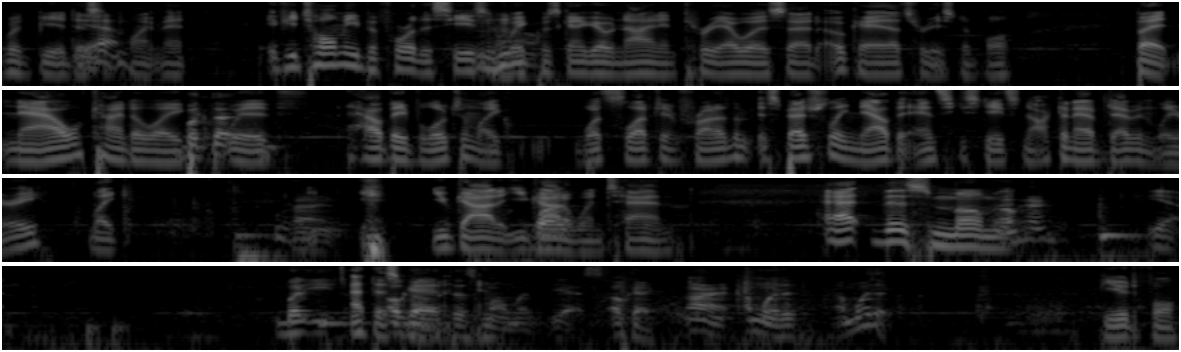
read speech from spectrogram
would be a disappointment. If you told me before the season mm-hmm. Wake was going to go nine and three, I would have said, okay, that's reasonable. But now, kind of like that- with how they've looked and like what's left in front of them, especially now that NC State's not going to have Devin Leary, like Right. you got it, you got to win ten. At this moment, Okay. yeah. But e- At this okay, moment, at this yeah. moment, yes. Okay. All right. I'm with it. I'm with it. Beautiful.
